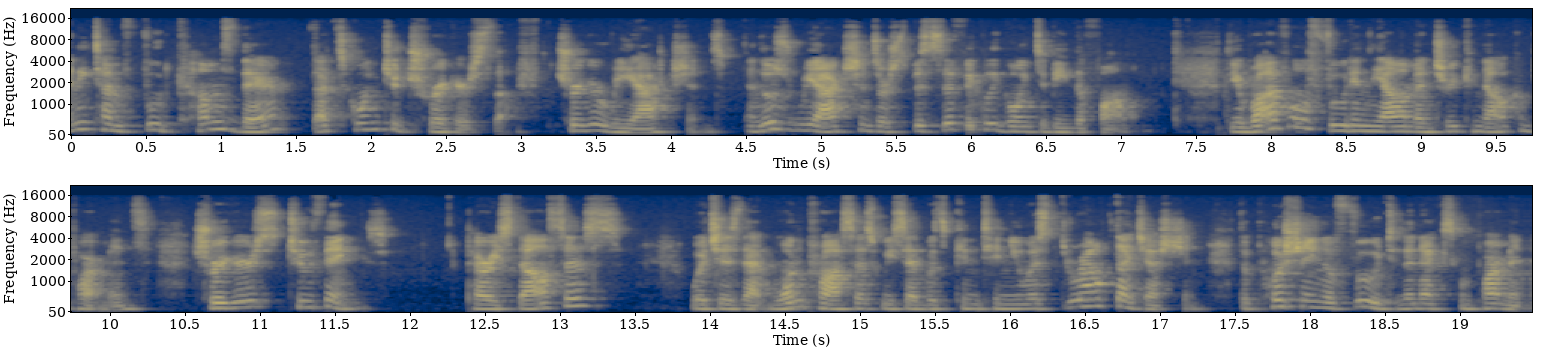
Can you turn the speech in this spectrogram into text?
anytime food comes there, that's going to trigger stuff, trigger reactions. And those reactions are specifically going to be the following the arrival of food in the alimentary canal compartments triggers two things peristalsis, which is that one process we said was continuous throughout digestion, the pushing of food to the next compartment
